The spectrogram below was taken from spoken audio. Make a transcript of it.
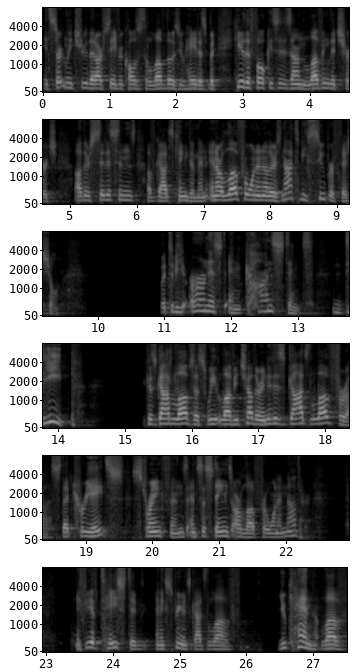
It's certainly true that our Savior calls us to love those who hate us, but here the focus is on loving the church, other citizens of God's kingdom. And, and our love for one another is not to be superficial, but to be earnest and constant, deep. Because God loves us, we love each other. And it is God's love for us that creates, strengthens, and sustains our love for one another. If you have tasted and experienced God's love, you can love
